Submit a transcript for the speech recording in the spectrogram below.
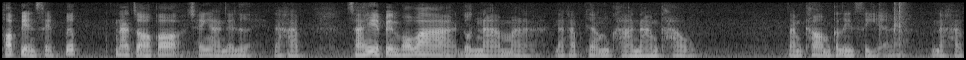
พอเปลี่ยนเสร็จปุ๊บหน้าจอก็ใช้งานได้เลยนะครับ สาเหตุเป็นเพราะว่าโดนน้ำมานะครับ เครื่องลูกค้าน้ำเข้า น้ำเข้ามันก็เลยเสียนะครับ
